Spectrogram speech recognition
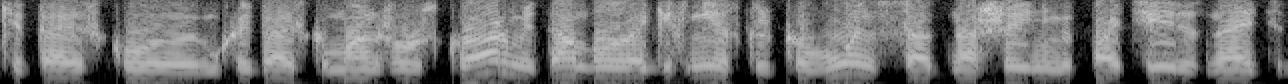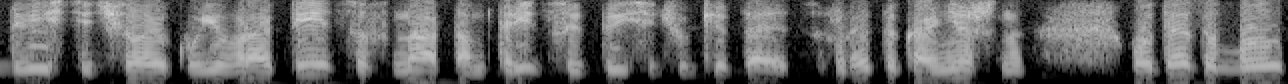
китайскую, китайско-манжурскую армию, там было таких несколько войн с соотношениями потерь, знаете, 200 человек у европейцев на там 30 тысяч у китайцев. Это, конечно, вот это был,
